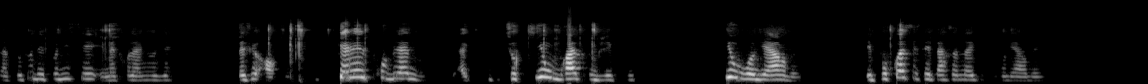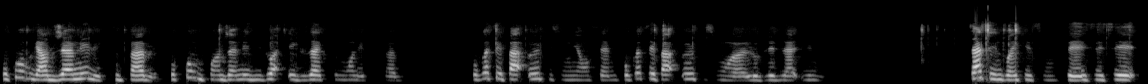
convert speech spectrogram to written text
la photo des policiers et mettre la nausée? Parce que quel est le problème? Sur qui on braque l'objectif? Qui on regarde? Et pourquoi c'est ces personnes-là qui sont regardées? Pourquoi on regarde jamais les coupables? Pourquoi on pointe jamais du doigt exactement les coupables? Pourquoi c'est pas eux qui sont mis en scène? Pourquoi c'est pas eux qui sont euh, l'objet de la une? Ça, c'est une vraie question. C'est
